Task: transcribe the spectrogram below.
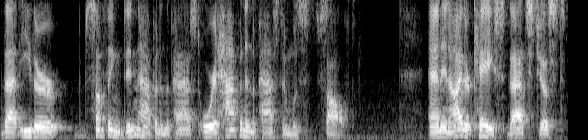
that either something didn't happen in the past or it happened in the past and was solved. And in either case, that's just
